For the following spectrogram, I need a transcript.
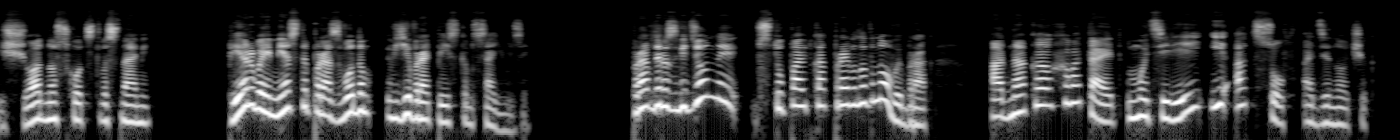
Еще одно сходство с нами. Первое место по разводам в Европейском Союзе. Правда, разведенные вступают, как правило, в новый брак, однако хватает матерей и отцов-одиночек.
